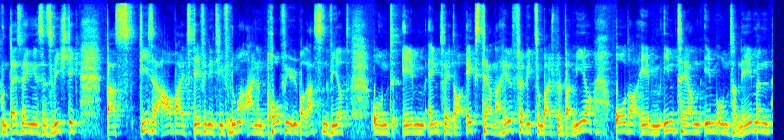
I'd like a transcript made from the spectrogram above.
Und deswegen ist es wichtig, dass diese Arbeit definitiv nur einem Profi überlassen wird und eben entweder externer Hilfe, wie zum Beispiel bei mir, oder eben intern im Unternehmen.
